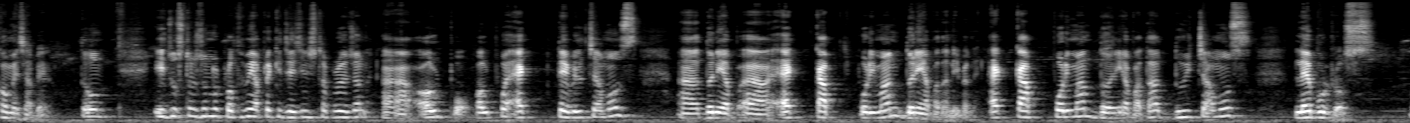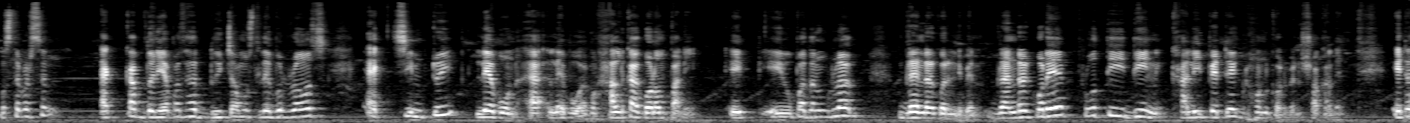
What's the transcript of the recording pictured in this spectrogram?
কমে যাবে। তো এই জুসটার জন্য প্রথমেই আপনাকে যে জিনিসটা প্রয়োজন অল্প অল্প এক টেবিল চামচ ধনিয়া এক কাপ পরিমাণ ধনিয়া পাতা নেবেন। এক কাপ পরিমাণ ধনিয়া পাতা, দুই চামচ লেবুর রস। বুঝতে পারছেন? এক কাপ ধনিয়া পাতা, দুই চামচ লেবুর রস, এক চিমটুই লেবুন লেবু এবং হালকা গরম পানি। এই এই উপাদানগুলো ব্লেন্ডার করে নেবেন। ব্লেন্ডার করে প্রতিদিন খালি পেটে গ্রহণ করবেন সকালে। এটা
